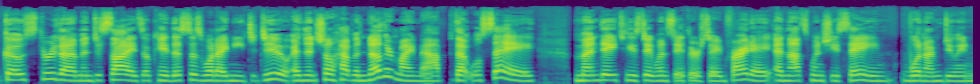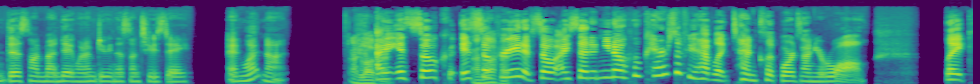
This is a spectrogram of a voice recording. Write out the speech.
goes through them and decides, okay, this is what I need to do. And then she'll have another mind map that will say Monday, Tuesday, Wednesday, Thursday, and Friday. And that's when she's saying when I'm doing this on Monday, when I'm doing this on Tuesday, and whatnot. I love it. I mean, it's so it's I so love it. creative. So I said, and you know, who cares if you have like ten clipboards on your wall? Like,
